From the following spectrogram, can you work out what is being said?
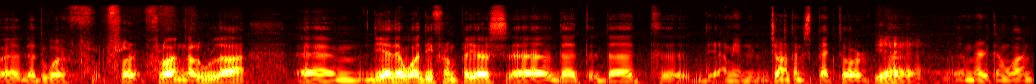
uh, that was Flo, Flo Galula. Um, yeah, there were different players uh, that that uh, they, I mean Jonathan Spector, Yeah, American one.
